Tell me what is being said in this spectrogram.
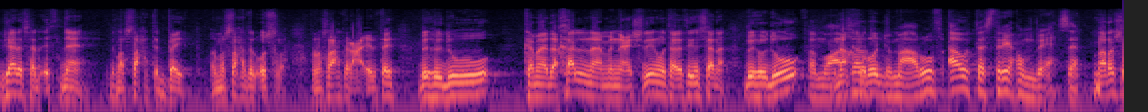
جلس الاثنان لمصلحة البيت ولمصلحة الأسرة ولمصلحة العائلتين بهدوء كما دخلنا من 20 و30 سنة بهدوء نخرج. بمعروف أو تسريح بإحسان. ما رش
